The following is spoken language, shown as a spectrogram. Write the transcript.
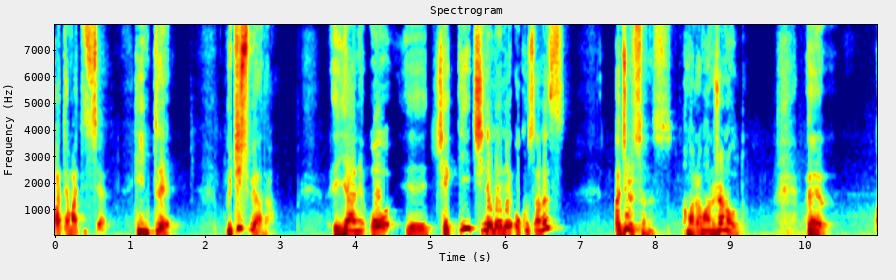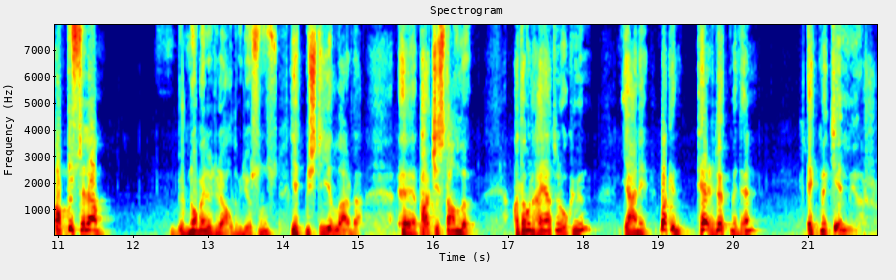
Matematisyen. Hintli. Müthiş bir adam. E, Yani o e, çektiği çileleri okusanız acırsınız. Ama Ramanujan oldu. E, Abdüsselam bir Nobel ödülü aldı biliyorsunuz 70'li yıllarda. E, Pakistanlı. Adamın hayatını okuyun. Yani bakın ter dökmeden ekmek yenmiyor.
